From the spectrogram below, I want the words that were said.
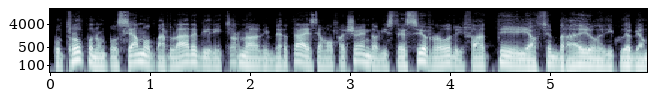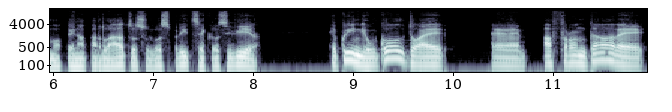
Purtroppo non possiamo parlare di ritorno alla libertà e stiamo facendo gli stessi errori fatti a febbraio di cui abbiamo appena parlato sullo spritz e così via. E quindi un conto è eh, affrontare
